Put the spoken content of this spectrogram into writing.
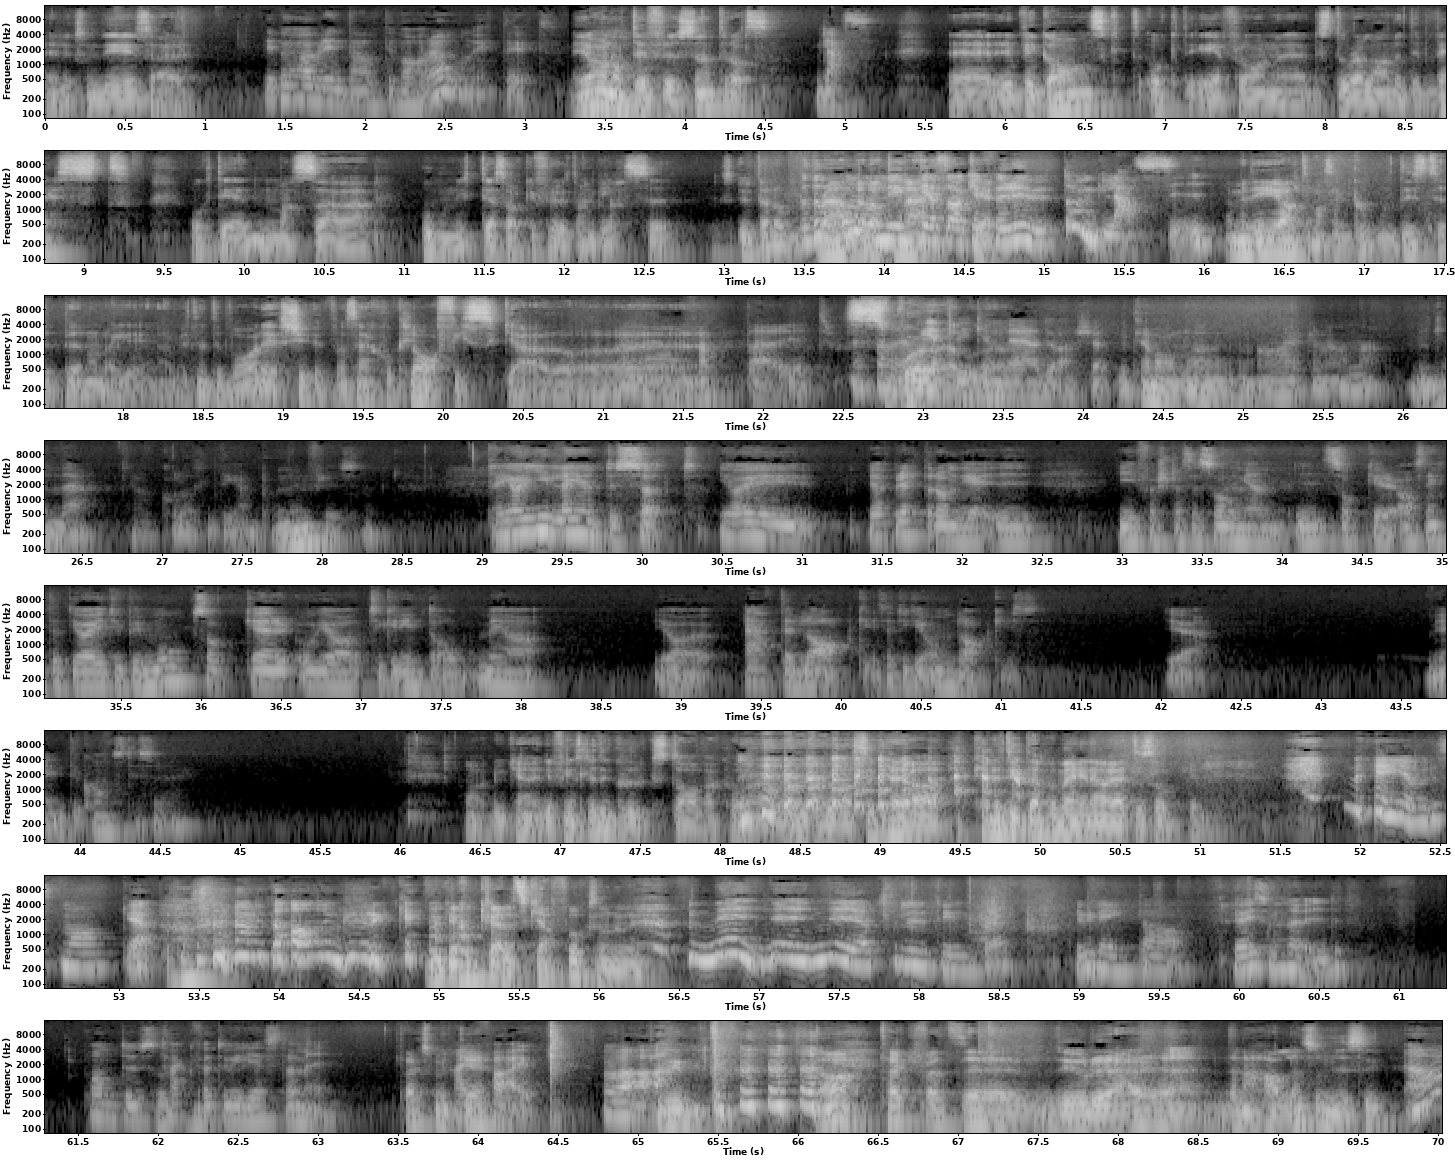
Eh, Liksom, det är så här. Det behöver inte alltid vara onyttigt. Men jag har något i frysen till oss. Glass. Eh, Det är veganskt och det är från eh, det stora landet i väst. Och det är en massa onyttiga saker förutom glass i. Utan att Vadå onyttiga saker förutom glass i? Ja, men det är ju alltid massa godis typ i de där grejerna. Jag vet inte vad det är. Så här Chokladfiskar och Jag eh, fattar. Jag tror nästan jag vet vilken det är du har köpt. kanoner. Ja, jag kan ana vilken det är. Jag har kollat lite grann på den Mm. frysen. Men jag gillar ju inte sött. Jag, är ju, jag berättade om det i, i första säsongen i sockeravsnittet. Jag är typ emot socker och jag tycker inte om, men jag, jag äter lakrits. Jag tycker om lakrits. Det gör jag. Men jag är inte konstig sådär. Ja, du kan, det finns lite gurkstavar kvar. så kan, jag, kan du titta på mig när jag äter socker. Nej, jag vill smaka. Jag vill inte ha någon gurka. Du kan få kvällskaffe också om du vill. Nej, nej, nej, absolut inte. Det vill jag inte ha. Jag är så nöjd. Pontus, tack för att du vill gästa mig. Tack så mycket. High five. Va? Ja, tack för att eh, du gjorde det här, eh, den här hallen så mysig. Ja.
